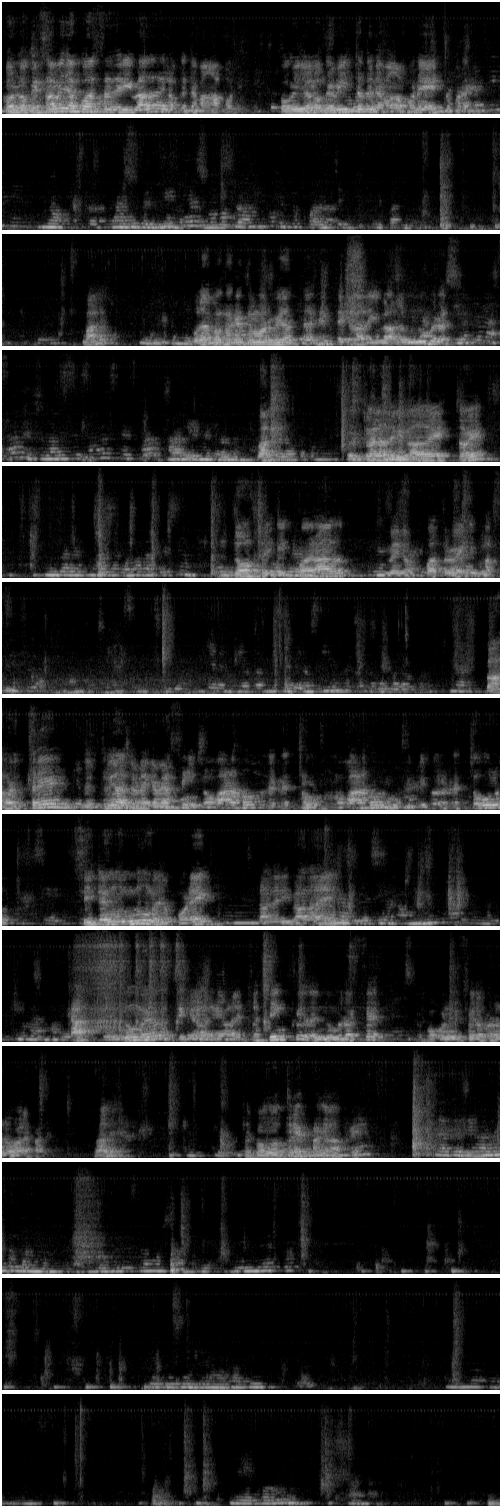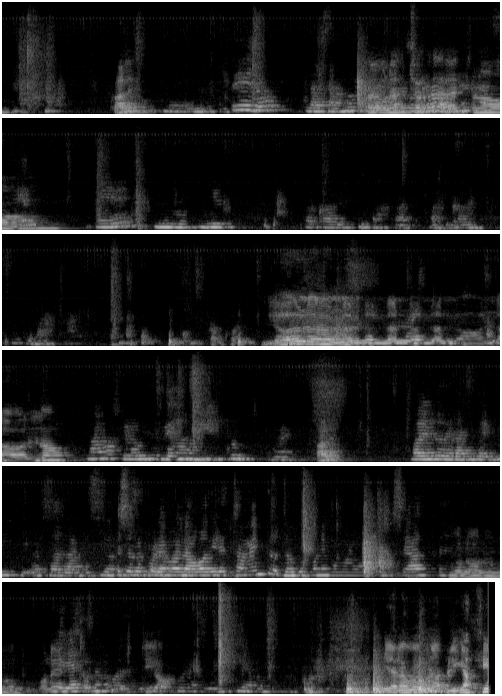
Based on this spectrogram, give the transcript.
Con lo que sabes ya puedes hacer derivadas de lo que te van a poner. Porque yo lo que he visto es que te van a poner esto, por ejemplo. No, la superficie es 1,5 metros cuadrados. ¿Vale? Una cosa que se me olvidado antes, gente, que la derivada de un número es Siempre la sabes, una vez que sabes que está a 10 metros. ¿Vale? Pues entonces la derivada de esto es Nunca le vas a tomar la presión. 12x cuadrado menos 4x más 5. Bajo el 3, esto ya tiene que ver así, lo bajo, le resto 1, lo bajo, lo multiplico, le resto 1. Si tengo un número por x, la derivada es k, el número, así que la derivada de esto es 5 y del número es 0. Le puedo poner 0 pero no vale para esto, ¿vale? Le pongo 3 para que la. La también. Entonces ¿Vale? Pero las. Esto es una chorrada, esto no... Eh, 10 pascales, pascales, pascales. Lo, lo, lo, lo, lo, lo, lo, lo. Vamos, que lo dices bien. ¿Vale? Va dentro de la superficie, o sea, la presión. ¿Eso lo hago directamente o tengo que poner como cómo se hace? No, no, no, no, tú pones Directo, Y ahora una aplicación.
